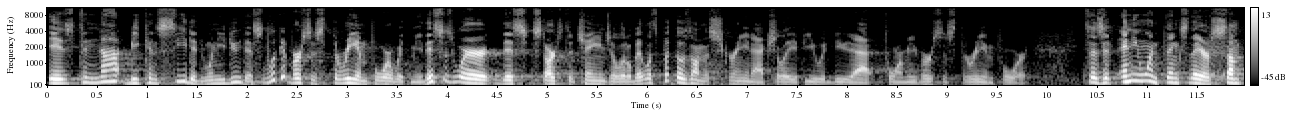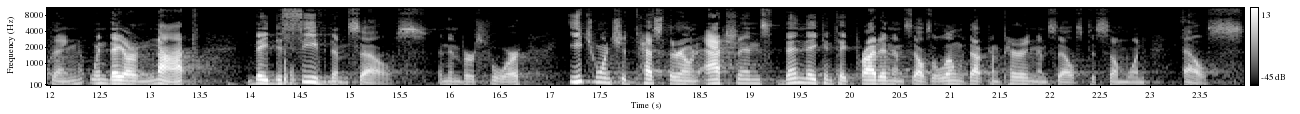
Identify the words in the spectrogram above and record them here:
is to not be conceited when you do this. Look at verses 3 and 4 with me. This is where this starts to change a little bit. Let's put those on the screen, actually, if you would do that for me, verses 3 and 4. It says, If anyone thinks they are something when they are not, they deceive themselves. And then verse 4 each one should test their own actions, then they can take pride in themselves alone without comparing themselves to someone else.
